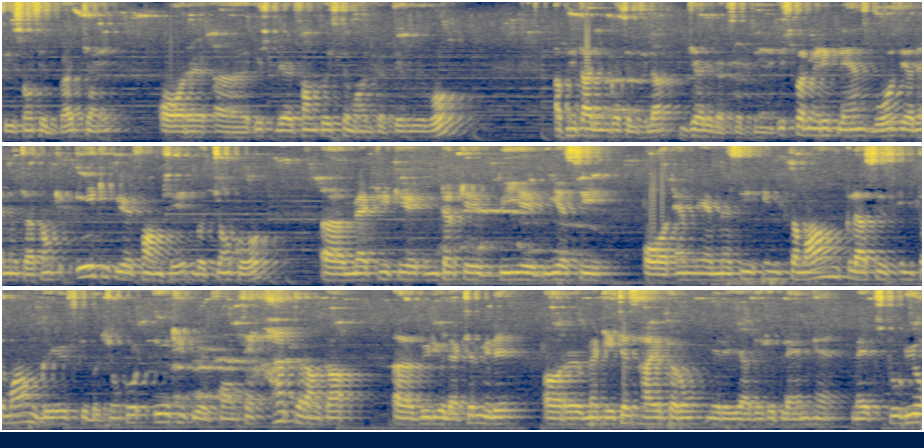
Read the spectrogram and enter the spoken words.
फ़ीसों से बच जाएँ और इस प्लेटफॉर्म को इस्तेमाल करते हुए वो अपनी तालीम का सिलसिला जारी रख सकते हैं। इस पर मेरे प्लान्स बहुत ज़्यादा मैं चाहता हूँ कि एक ही प्लेटफॉर्म से बच्चों को मैट्रिक के इंटर के B A B S C और M A M S C इन तमाम क्लासेस इन तमाम ग्रेड्स के बच्चों को एक ही प्लेटफॉर्म से हर तरह का वीडियो लेक्चर मिले और मैं टीचर्स हायर करूँ। मेरे ये आगे के प्लान हैं। मैं एक स्टूडियो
